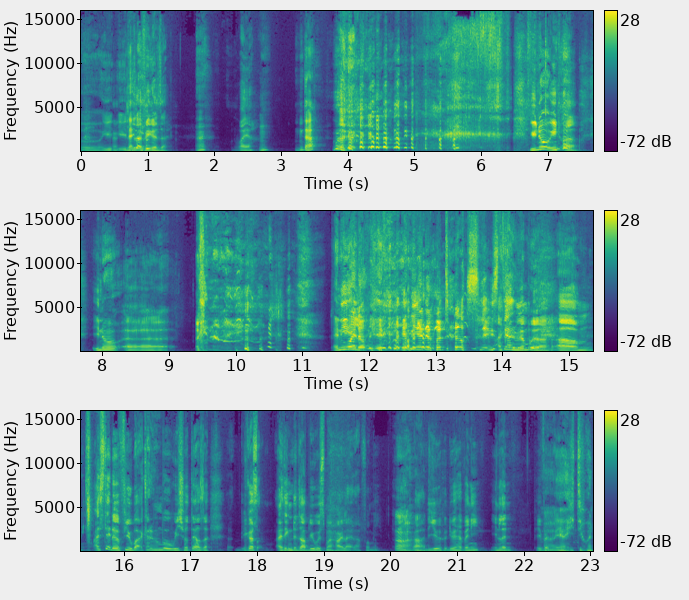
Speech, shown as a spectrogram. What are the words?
Oh, you, you You like, like fragrance? Ah? Huh? Why? Ah? Entah. you know, you know, you know. Uh, any other any, any other hotels that you I stay? can't remember. ah. Um, I stayed at a few, but I can't remember which hotels. ah. Because I think the W is my highlight lah for me. Ah. Ah, do you do you have any inland favorite Uh, yeah, Itiwan.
